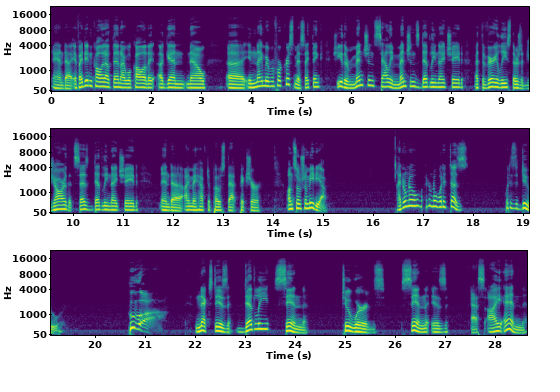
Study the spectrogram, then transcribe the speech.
And uh, if I didn't call it out then, I will call it again now uh, in Nightmare Before Christmas. I think she either mentions, Sally mentions Deadly Nightshade. At the very least, there's a jar that says Deadly Nightshade, and uh, I may have to post that picture on social media. I don't know. I don't know what it does. What does it do? Next is Deadly Sin. Two words. Sin is S I N,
